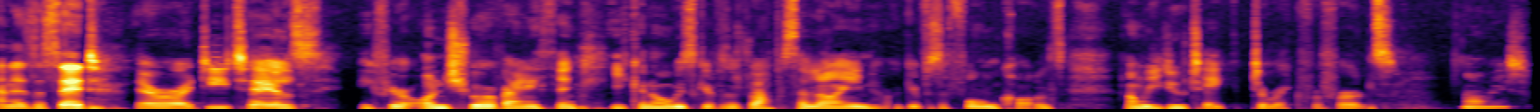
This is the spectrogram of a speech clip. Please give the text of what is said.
And as I said, there are our details. If you're unsure of anything, you can always give us a drop us a line or give us a phone call. and we do take direct referrals. All right.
